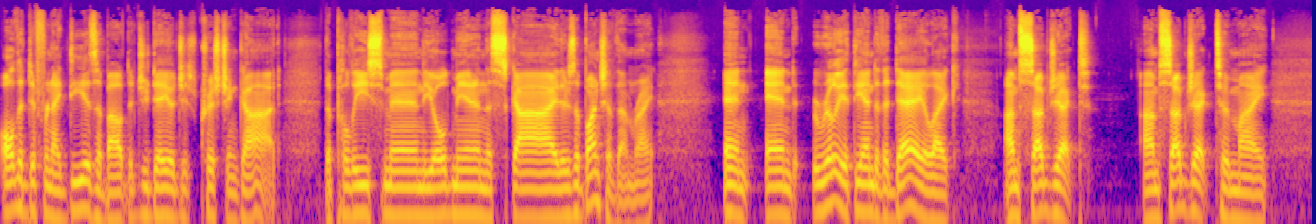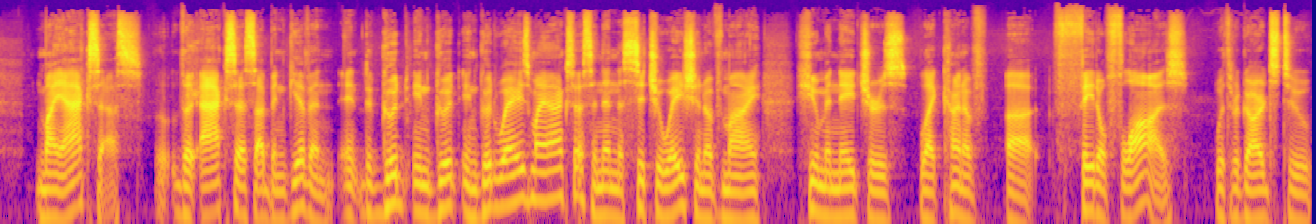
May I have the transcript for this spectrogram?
all the different ideas about the Judeo Christian God. The policeman, the old man in the sky, there's a bunch of them, right? And and really at the end of the day, like I'm subject I'm subject to my my access, the access I've been given, and the good in good in good ways, my access, and then the situation of my human nature's like kind of uh, fatal flaws with regards to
